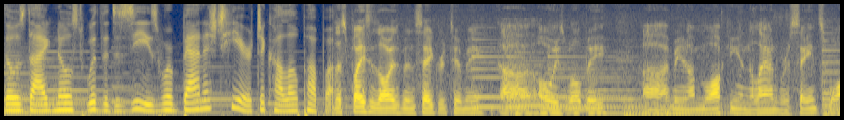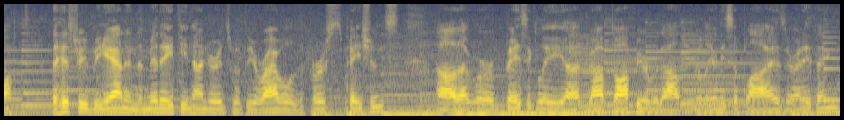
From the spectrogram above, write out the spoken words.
Those diagnosed with the disease were banished here to Kalaupapa. This place has always been sacred to me, uh, always will be. Uh, I mean, I'm walking in the land where saints walked. The history began in the mid-1800s with the arrival of the first patients uh, that were basically uh, dropped off here without really any supplies or anything.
